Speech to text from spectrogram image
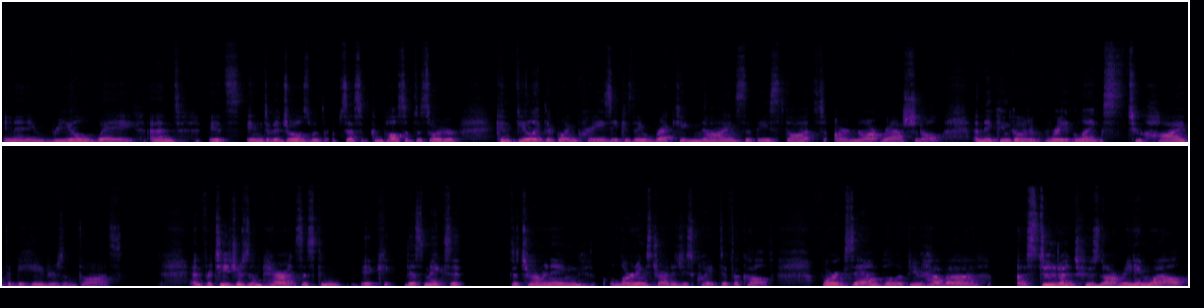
in any real way. And it's individuals with obsessive compulsive disorder can feel like they're going crazy because they recognize that these thoughts are not rational and they can go to great lengths to hide the behaviors and thoughts. And for teachers and parents, this can it, this makes it determining learning strategies quite difficult. For example, if you have a, a student who's not reading well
